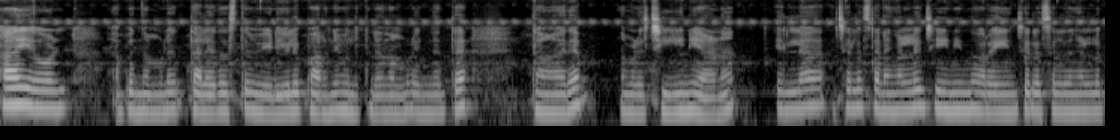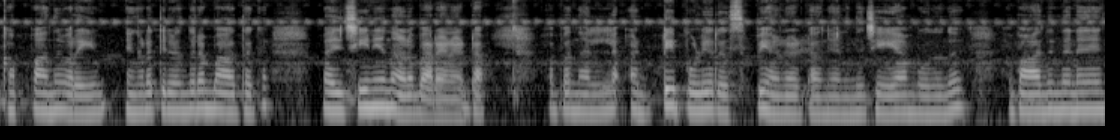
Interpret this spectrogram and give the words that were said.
ഹായ് ഓൾ. അപ്പം നമ്മൾ തലേദിവസത്തെ വീഡിയോയിൽ പറഞ്ഞ പോലെ തന്നെ നമ്മുടെ ഇന്നത്തെ താരം നമ്മുടെ ചീനിയാണ്. എല്ലാ ചില സ്ഥലങ്ങളിൽ ചീനി എന്ന് പറയും ചില സ്ഥലങ്ങളിൽ കപ്പ എന്ന് പറയും. ഞങ്ങളുടെ തിരുവനന്തപുരം ഭാഗത്തൊക്കെ മരിച്ചീനി എന്നാണ് പറയണത് കേട്ടോ. അപ്പോൾ നല്ല അടിപൊളി റെസിപ്പിയാണ് കേട്ടോ ഞാനിന്ന് ചെയ്യാൻ പോകുന്നത്. അപ്പോൾ ആദ്യം തന്നെ ഞാൻ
